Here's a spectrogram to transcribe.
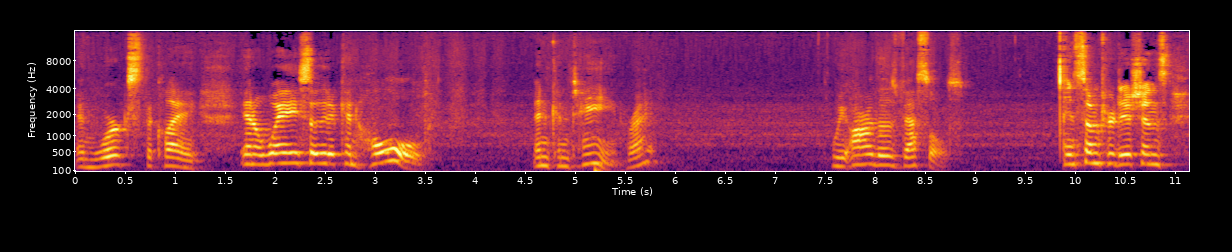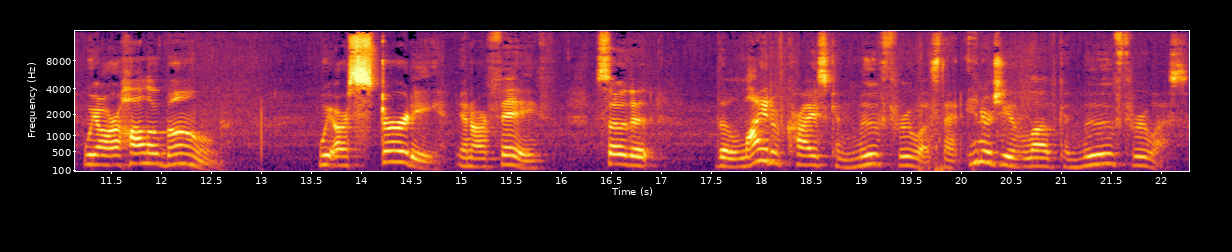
and works the clay in a way so that it can hold and contain, right? We are those vessels. In some traditions, we are a hollow bone. We are sturdy in our faith so that the light of Christ can move through us, that energy of love can move through us.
